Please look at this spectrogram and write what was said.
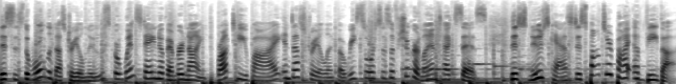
This is the World Industrial News for Wednesday, November 9th, brought to you by Industrial Info Resources of Sugar Land, Texas. This newscast is sponsored by AVEVA.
